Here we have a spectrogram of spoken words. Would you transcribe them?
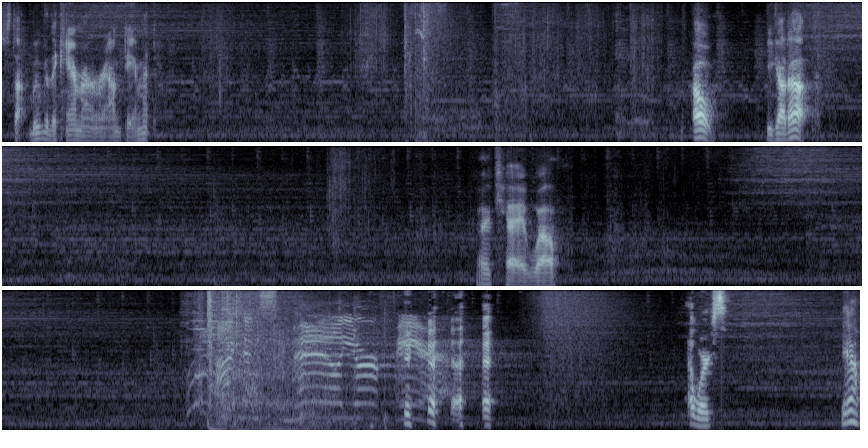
Stop moving the camera around, damn it. Oh, he got up. Okay, well. That works. Yeah.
